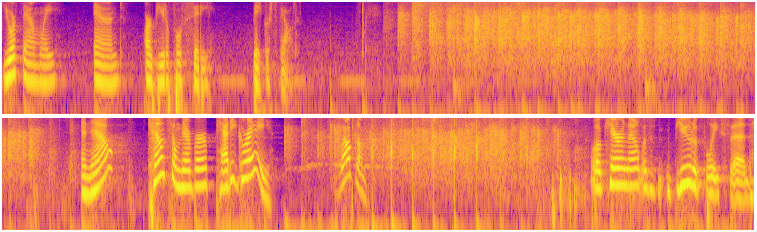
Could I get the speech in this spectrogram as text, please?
your family, and our beautiful city, Bakersfield. And now, Council Member Patty Gray. Welcome. Well, Karen, that was beautifully said.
